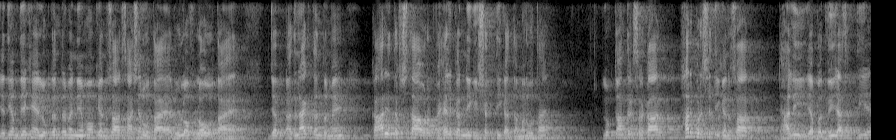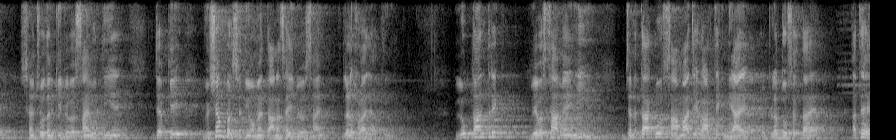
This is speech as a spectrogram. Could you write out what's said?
यदि हम देखें, लोकतंत्र में नियमों के अनुसार शासन होता है रूल ऑफ़ लॉ होता है, जब अधिनायक तंत्र में कार्य दक्षता और पहल करने की शक्ति का दमन होता है, लोकतांत्रिक सरकार हर परिस्थिति के अनुसार ढाली या बदली जा सकती है, संशोधन की व्यवस्थाएँ होती हैं, जबकि विषम परिस्थितियों में तानाशाही व्यवस्थाएँ लड़खड़ा जाती हैं। लोकतांत्रिक व्यवस्था में ही जनता को सामाजिक, आर्थिक न्याय उपलब्ध हो सकता है। अतः,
